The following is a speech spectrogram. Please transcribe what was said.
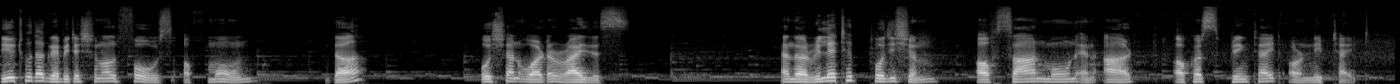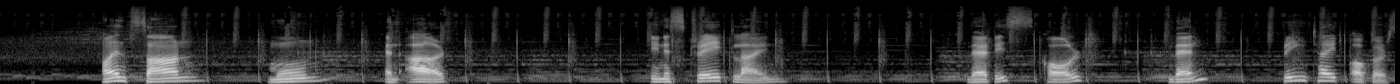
due to the gravitational force of moon the ocean water rises and the relative position of sun moon and earth occurs spring tide or neap tide when sun moon and earth in a straight line that is called then spring tide occurs.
